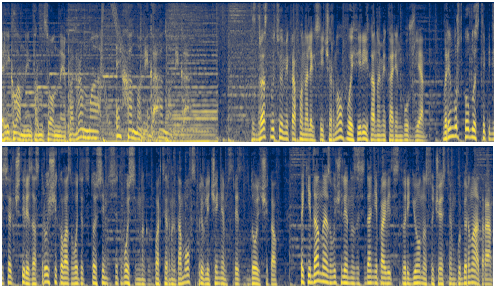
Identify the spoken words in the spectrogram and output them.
Рекламно-информационная программа «Экономика». «Экономика». Здравствуйте, у микрофона Алексей Чернов, в эфире «Экономика Оренбуржья». В Оренбургской области 54 застройщика возводят 178 многоквартирных домов с привлечением средств дольщиков. Такие данные озвучили на заседании правительства региона с участием губернатора,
